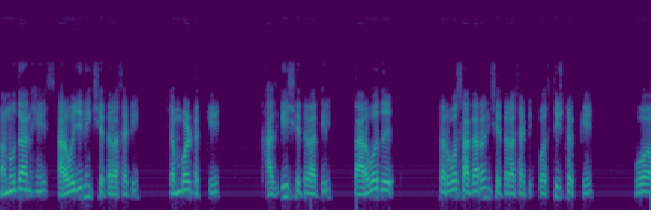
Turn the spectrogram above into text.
अनुदान हे सार्वजनिक क्षेत्रासाठी शंभर टक्के खाजगी क्षेत्रातील सार्वद सर्वसाधारण क्षेत्रासाठी पस्तीस टक्के व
